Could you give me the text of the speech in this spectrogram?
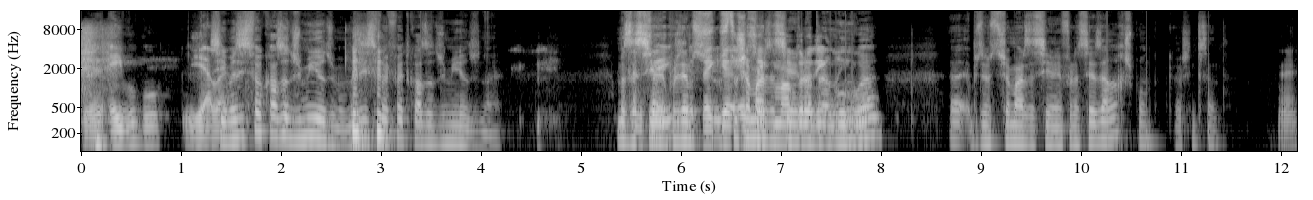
É, Ei Bubu. E ela, Sim, mas isso foi por causa dos miúdos, mas isso foi feito por causa dos miúdos, não é? Mas a Siri, por exemplo, se, que- se tu chamares a Siri digo Bubu. língua, eh, por exemplo, se chamares a Siri em francês, ela responde, que eu acho interessante. É?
